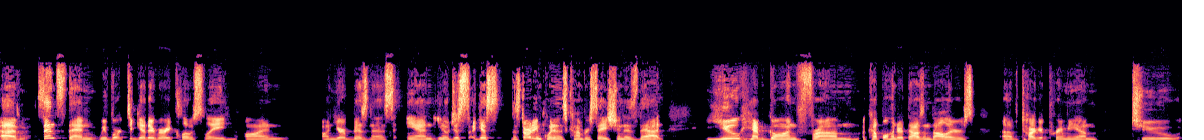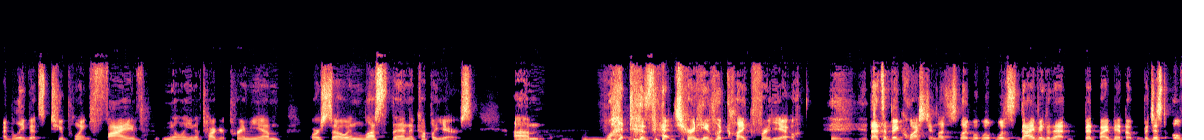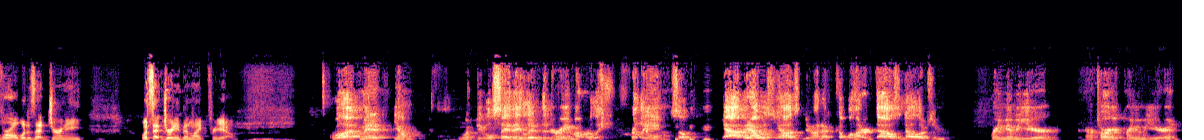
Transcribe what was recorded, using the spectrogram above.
um, since then, we've worked together very closely on on your business. And you know just i guess the starting point of this conversation is that you have gone from a couple hundred thousand dollars of target premium to i believe it's 2.5 million of target premium or so in less than a couple years. Um, what does that journey look like for you? That's a big question. Let's let, we'll dive into that bit by bit but, but just overall what is that journey what's that journey been like for you well, I mean, it, you know, when people say they live the dream, I really, really am. So, yeah, I mean, I was, you know, I was doing a couple hundred thousand dollars in premium a year, or target premium a year, and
